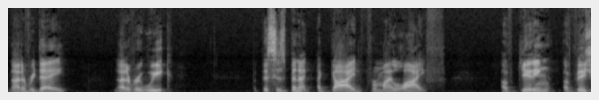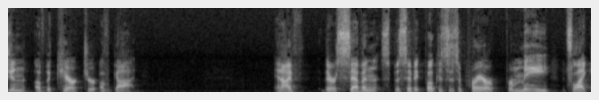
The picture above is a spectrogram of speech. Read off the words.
Not every day, not every week, but this has been a, a guide for my life of getting a vision of the character of God. And I've there are seven specific focuses of prayer. For me, it's like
